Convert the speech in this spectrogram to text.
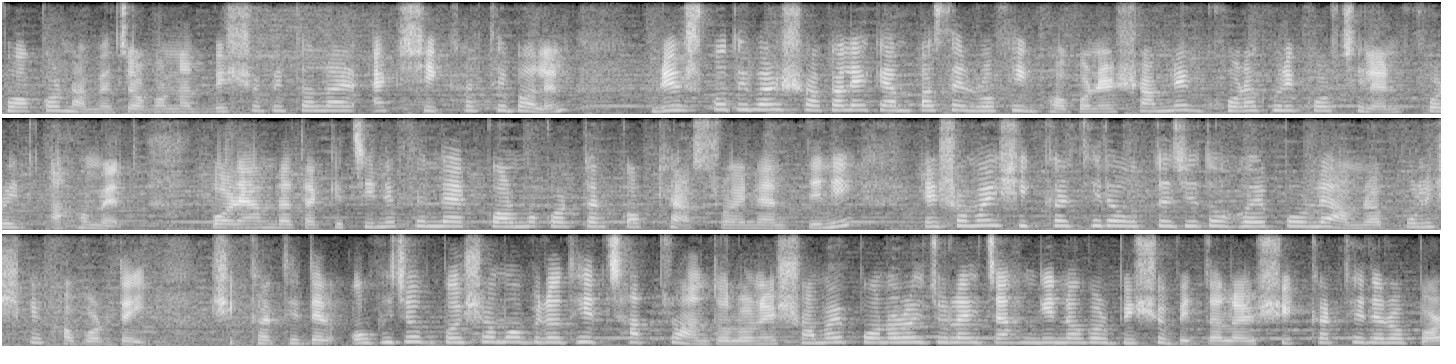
বকর নামে জগন্নাথ বিশ্ববিদ্যালয়ের এক শিক্ষার্থী বলেন বৃহস্পতিবার সকালে ক্যাম্পাসের রফিক ভবনের সামনে ঘোরাঘুরি করছিলেন ফরিদ আহমেদ। পরে আমরা তাকে চিনে ফেললে এক কর্মকর্তার কক্ষে আশ্রয় নেন তিনি। এ সময় শিক্ষার্থীরা উত্তেজিত হয়ে পড়লে আমরা পুলিশকে খবর দেই। শিক্ষার্থীদের অভিযোগ, বৈষম্য বিরোধী ছাত্র আন্দোলনের সময় পনেরোই জুলাই জাহাঙ্গীরনগর বিশ্ববিদ্যালয়ের শিক্ষার্থীদের ওপর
